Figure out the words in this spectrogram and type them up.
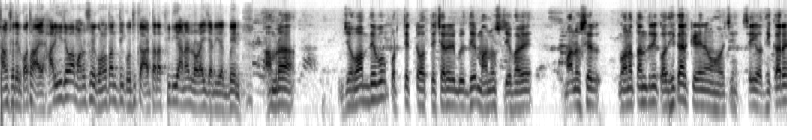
সাংসদের কথায় হারিয়ে যাওয়া মানুষের গণতান্ত্রিক অধিকার তারা ফিরিয়ে আনার লড়াই জারি রাখবেন। আমরা জবাব দেব প্রত্যেকটা অত্যাচারের বিরুদ্ধে মানুষ যেভাবে মানুষের গণতান্ত্রিক অধিকার কেড়ে নেওয়া হয়েছে সেই অধিকারে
